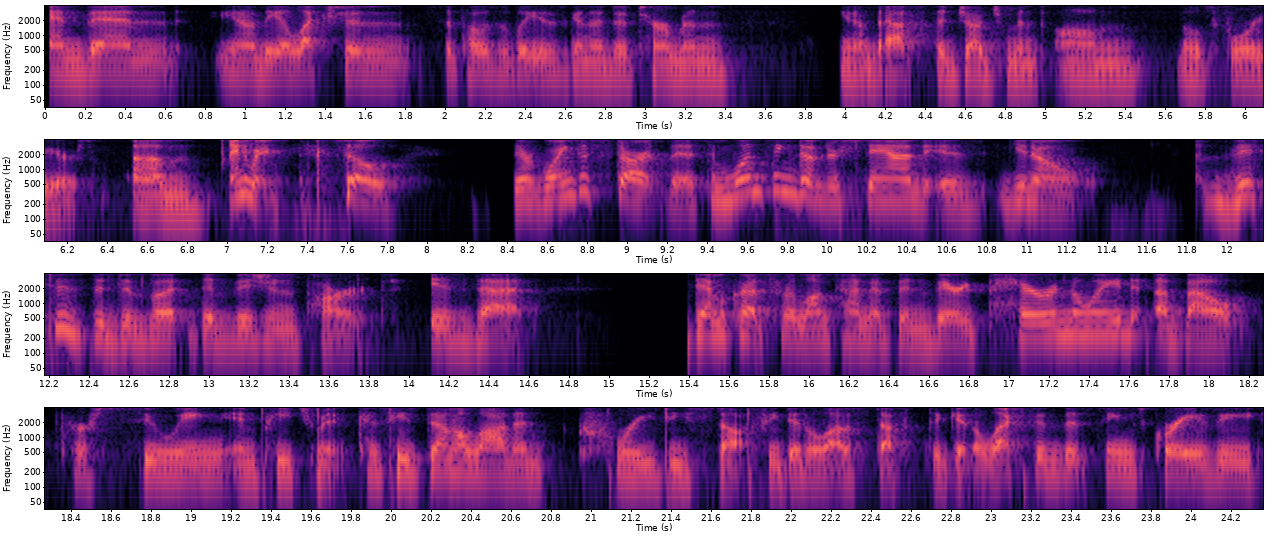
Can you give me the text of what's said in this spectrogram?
and then you know the election supposedly is going to determine. You know that's the judgment on those four years. Um, anyway, so they're going to start this, and one thing to understand is you know this is the div- division part is that Democrats for a long time have been very paranoid about pursuing impeachment because he's done a lot of crazy stuff. He did a lot of stuff to get elected that seemed crazy.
